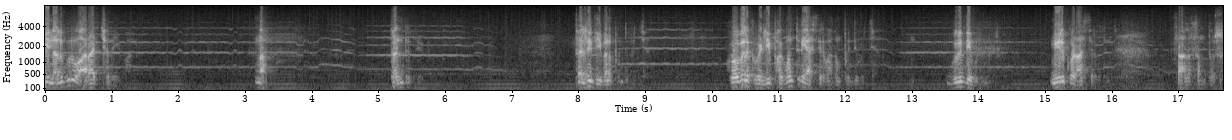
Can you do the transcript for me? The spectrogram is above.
ఈ నలుగురు ఆరాధ్య దైవాలు తండ్రి లేడు తల్లి దీవెన పొంది వచ్చాను. కోవెలకు వెళ్ళి భగవంతుని ఆశీర్వాదం పొంది వచ్చాను. గురుదేవుడు మీరు. మీరు కూడా ఆశీర్వదించారు చాలా సంతోషం.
